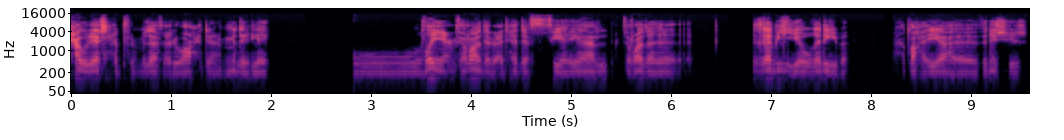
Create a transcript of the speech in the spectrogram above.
يحاول يسحب في المدافع الواحد مدري ليه. وضيع انفرادة بعد هدف فياريال انفرادة غبية وغريبة. أعطاها إياها فينيسيوس.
